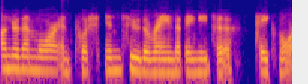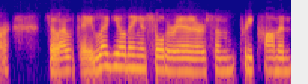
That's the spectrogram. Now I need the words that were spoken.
under them more and push into the rein that they need to take more. So I would say leg yielding and shoulder in are some pretty common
